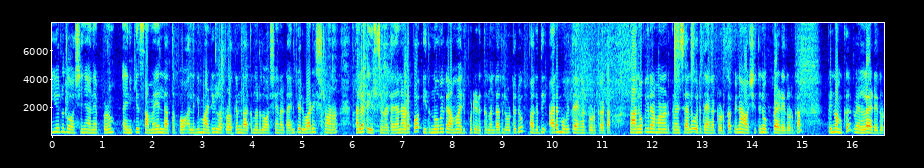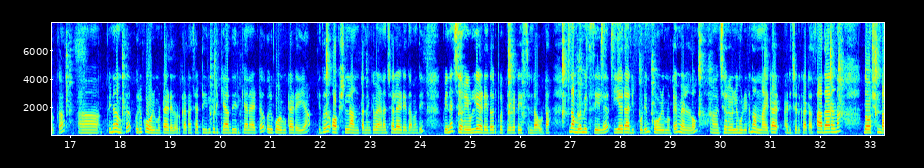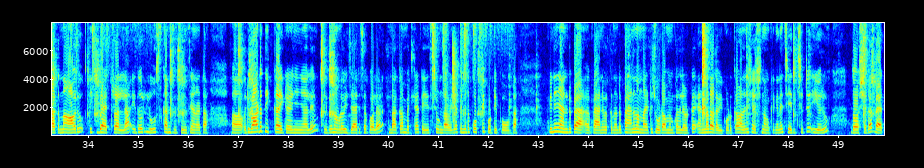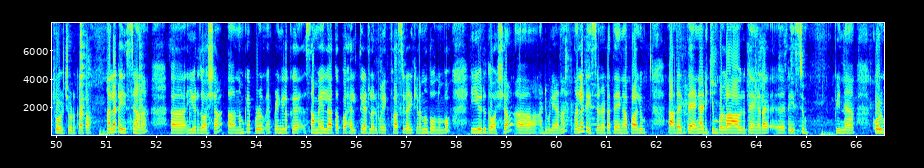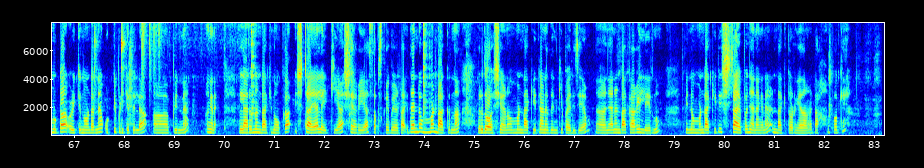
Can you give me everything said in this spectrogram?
ഈ ഒരു ദോശ ഞാൻ എപ്പോഴും എനിക്ക് സമയമില്ലാത്തപ്പോൾ അല്ലെങ്കിൽ മടിയുള്ളപ്പോഴൊക്കെ ഉണ്ടാക്കുന്ന ഒരു ദോശയാണ് കേട്ടോ. എനിക്ക് ഒരുപാട് ഇഷ്ടമാണ്. നല്ല ടേസ്റ്റാണ് കേട്ടോ. ഞാൻ അവിടെ ഇപ്പോൾ ഇരുന്നൂറ് ഗ്രാം അരിപ്പൊടി എടുക്കുന്നുണ്ട്. അതിലോട്ടൊരു പകുതി അരമുറി തേങ്ങ ഇട്ട് കൊടുക്കുക കേട്ടോ. നാനൂറ് ഗ്രാമാണ് എടുക്കുന്നത് വെച്ചാൽ ഒരു തേങ്ങ ഇട്ട് കൊടുക്കുക. പിന്നെ ആവശ്യത്തിന് ഉപ്പ് ആഡ് ചെയ്ത് കൊടുക്കാം. പിന്നെ നമുക്ക് വെള്ളം ആഡ് ചെയ്ത് കൊടുക്കാം. പിന്നെ നമുക്ക് ഒരു കോഴിമുട്ട ആഡ് ചെയ്ത് കൊടുക്കാം കേട്ടോ. ചട്ടിയിൽ പിടിക്കാതെ ഇരിക്കാനായിട്ട് ഒരു കോഴിമുട്ട ആഡ് ചെയ്യുക ഇത് ഓപ്ഷനിലാണ് കേട്ടോ നിങ്ങൾക്ക് വേണം വെച്ചാൽ ആഡ് ചെയ്താൽ മതി. പിന്നെ ചെറിയുള്ളി ആഡ് ചെയ്താൽ ഒരു പ്രത്യേക ടേസ്റ്റ് ഉണ്ടാവും കേട്ടോ നമ്മൾ മിക്സിയിൽ ഈ ഒരു അരിപ്പൊടിയും കോഴിമുട്ടയും വെള്ളവും ചെറിയുള്ളിയും കൂടിയിട്ട് നന്നായിട്ട് അടിച്ചെടുക്കുക കേട്ടോ സാധാരണ ദോശ ഉണ്ടാക്കുന്ന ആ ഒരു തിക്ക് ബാറ്റർ അല്ല ഇതൊരു ലൂസ് കൺസിസ്റ്റൻസിയാണ് കേട്ടോ ഒരുപാട് തിക്കായി കഴിഞ്ഞ് കഴിഞ്ഞാൽ ഇത് നമ്മൾ വിചാരിച്ച പോലെ ഉണ്ടാക്കാൻ പറ്റില്ല ടേസ്റ്റും ഉണ്ടാവില്ല. പിന്നെ ഇത് പൊട്ടി പൊട്ടി പോകും കേട്ടോ പിന്നെ ഞാനൊരു പാ പാന് വെക്കുന്നുണ്ട്. പാന് നന്നായിട്ട് ചൂടാകുമ്പോൾ നമുക്ക് അതിലോട്ട് എണ്ണ തടവി കൊടുക്കാം. അതിനുശേഷം നമുക്കിങ്ങനെ ചെരിച്ചിട്ട് ഈ ഒരു ദോശയുടെ ബാറ്റർ ഒഴിച്ചു കൊടുക്കാം കേട്ടോ. നല്ല ടേസ്റ്റാണ് ഈ ഒരു ദോശ. നമുക്ക് എപ്പോഴും എപ്പോഴെങ്കിലുമൊക്കെ സമയമില്ലാത്തപ്പോൾ ഹെൽത്തി ആയിട്ടുള്ള ഒരു ബ്രേക്ക്ഫാസ്റ്റ് കഴിക്കണം എന്ന് തോന്നുമ്പോൾ ഈ ഒരു ദോശ അടിപൊളിയാണ്. നല്ല ടേസ്റ്റാണ് കേട്ടോ. തേങ്ങാപ്പാലും അതായത് തേങ്ങ അടിക്കുമ്പോഴുള്ള ആ ഒരു തേങ്ങയുടെ ടേസ്റ്റും പിന്നെ കോഴിമുട്ട ഒഴിക്കുന്നതുകൊണ്ട് തന്നെ ഒട്ടിപ്പിടിക്കത്തില്ല. പിന്നെ അങ്ങനെ എല്ലാവരും ഒന്ന് ഉണ്ടാക്കി നോക്കുക. ഇഷ്ടമായാൽ ലൈക്ക് ചെയ്യുക ഷെയർ ചെയ്യുക സബ്സ്ക്രൈബ് ചെയ്യട്ടോ ഇതെന്റെ ഉമ്മ ഉണ്ടാക്കുന്ന ഒരു ദോശയാണ്. ഉമ്മ ഉണ്ടാക്കിയിട്ടാണ് ഇതെനിക്ക് പരിചയം. ഞാൻ ഉണ്ടാക്കാറില്ലായിരുന്നു. പിന്നെ ഉമ്മ ഉണ്ടാക്കിയിട്ട് ഇഷ്ടമായപ്പോൾ ഞാനങ്ങനെ ഉണ്ടാക്കി തുടങ്ങിയതാണ് കേട്ടോ. അപ്പോൾ ഓക്കെ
